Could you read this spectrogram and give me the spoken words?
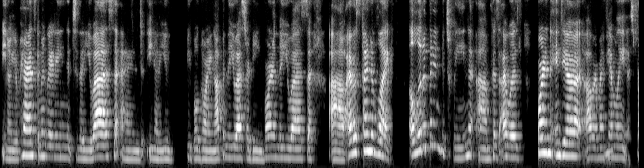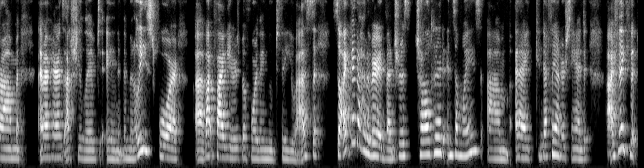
you know, your parents immigrating to the US and, you know, you people growing up in the US or being born in the US. Uh, I was kind of like a little bit in between because um, I was born in India, uh, where my family is from, and my parents actually lived in the Middle East for uh, about five years before they moved to the US. So I kind of had a very adventurous childhood in some ways. Um, and I can definitely understand. I feel like the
